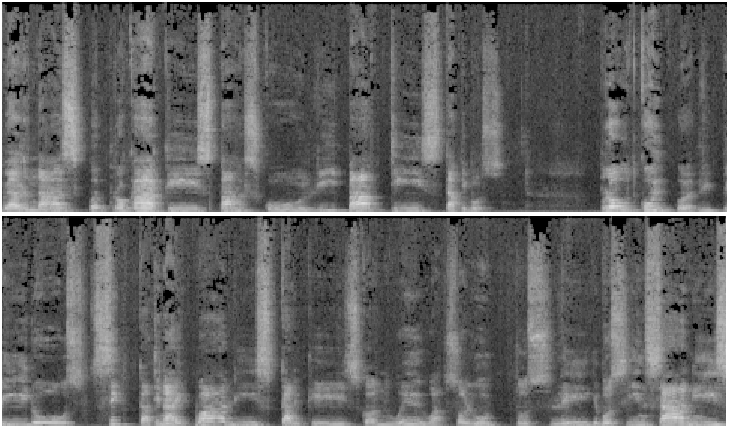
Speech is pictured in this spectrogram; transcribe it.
Vernasque procatis pasco libatis tapibus. Prot cuique libidos sic catinae qualis calcis con veu absolutus legibus insanis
